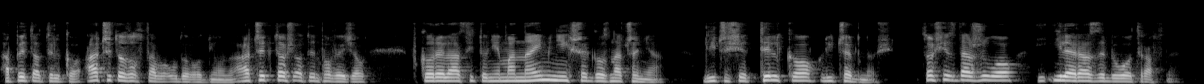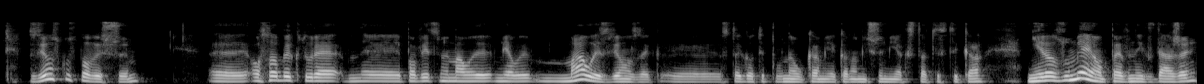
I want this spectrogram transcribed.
a pyta tylko, a czy to zostało udowodnione, a czy ktoś o tym powiedział, w korelacji to nie ma najmniejszego znaczenia. Liczy się tylko liczebność. Co się zdarzyło i ile razy było trafne. W związku z powyższym e, osoby, które e, powiedzmy mały, miały mały związek e, z tego typu naukami ekonomicznymi jak statystyka, nie rozumieją pewnych zdarzeń,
